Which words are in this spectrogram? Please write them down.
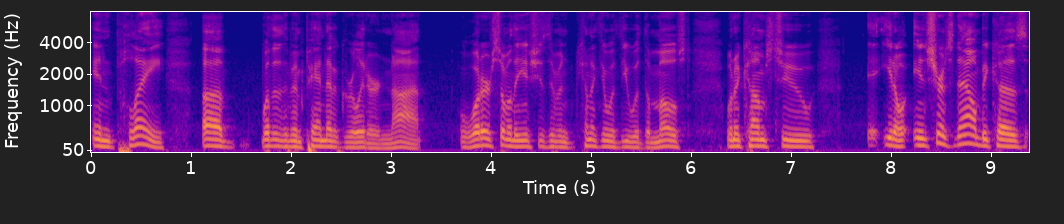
in play? Uh, whether they've been pandemic related or not, what are some of the issues that have been connecting with you with the most when it comes to, you know, insurance now because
